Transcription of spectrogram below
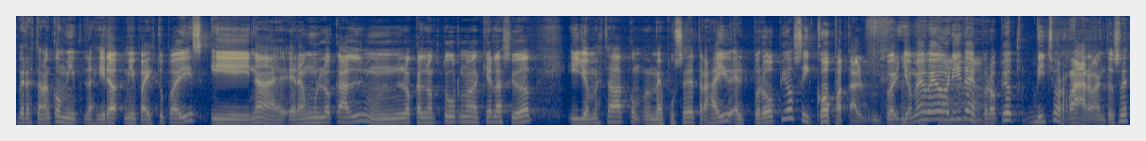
Pero estaban con mi, la gira Mi País, Tu País y nada, era un local, un local nocturno aquí en la ciudad y yo me estaba, me puse detrás ahí el propio psicópata. yo me veo ahorita el propio bicho raro. Entonces,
